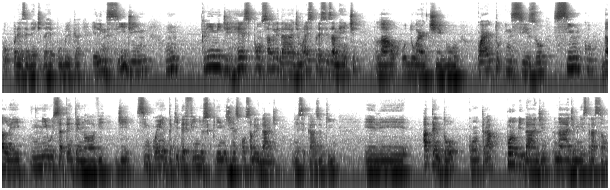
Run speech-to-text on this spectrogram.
o presidente da República ele incide em um crime de responsabilidade, mais precisamente lá o do artigo 4 inciso 5 da lei 1079 de 50, que define os crimes de responsabilidade. Nesse caso aqui, ele atentou contra a probidade na administração.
